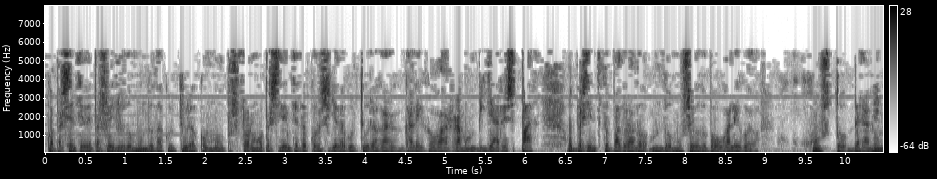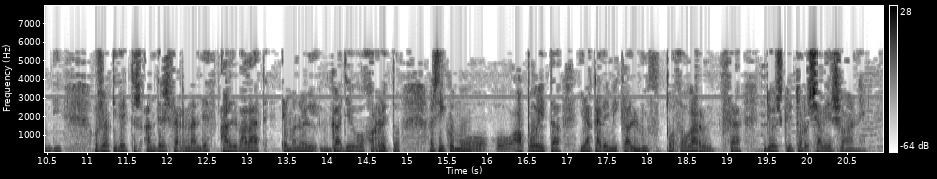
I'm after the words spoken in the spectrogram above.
coa presencia de persoeiros do mundo da cultura como pues, foron o presidente do Consello da Cultura Galego a Ramón Villares Paz, o presidente do Padroado do Museo do Pobo Galego Justo Beramendi, os arquitectos Andrés Fernández Albalat e Manuel Gallego Jorreto, así como a poeta e académica Luz Pozo Garza e o escritor Xavier Soane.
